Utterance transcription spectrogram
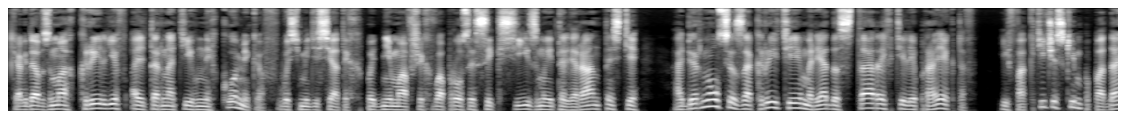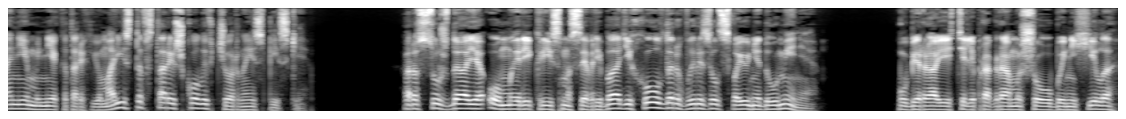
когда взмах крыльев альтернативных комиков 80-х, поднимавших вопросы сексизма и толерантности, обернулся закрытием ряда старых телепроектов и фактическим попаданием некоторых юмористов старой школы в черные списки. Рассуждая о Мэри Крисмас Эврибади, Холдер выразил свое недоумение. Убирая из телепрограммы шоу Бенни Хилла,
